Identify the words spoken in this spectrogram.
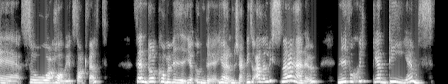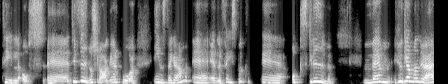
eh, så har vi ett startfält. Sen då kommer vi gö- under, göra undersökning, så alla lyssnare här nu, ni får skicka DMs till oss, eh, till Fidoslager på Instagram eh, eller Facebook eh, och skriv vem, hur gammal du är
